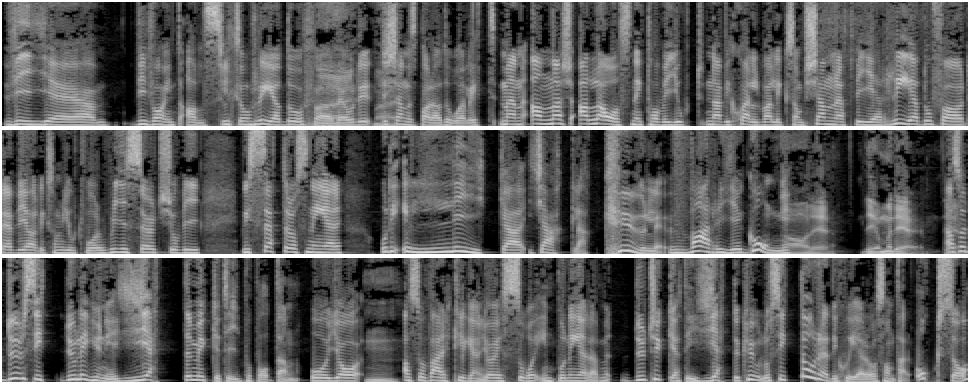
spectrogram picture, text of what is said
vi, eh, vi var inte alls liksom redo för Nej, det och det, det kändes bara dåligt. Men annars, alla avsnitt har vi gjort när vi själva liksom känner att vi är redo för det. Vi har liksom gjort vår research och vi, vi sätter oss ner och det är lika jäkla kul varje gång. Ja, det är det. det. Men det är det. Alltså du, sit, du lägger ju ner jättemycket tid på podden och jag, Mm. alltså verkligen, jag är så imponerad. Men du tycker att det är jättekul att sitta och redigera och sånt här också.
